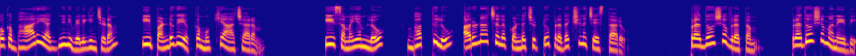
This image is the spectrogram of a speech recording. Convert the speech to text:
ఒక భారీ అగ్నిని వెలిగించడం ఈ పండుగ యొక్క ముఖ్య ఆచారం. ఈ సమయంలో భక్తులు అరుణాచల కొండ చుట్టూ ప్రదక్షిణ చేస్తారు. ప్రదోష వ్రతం ప్రదోషమనేది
